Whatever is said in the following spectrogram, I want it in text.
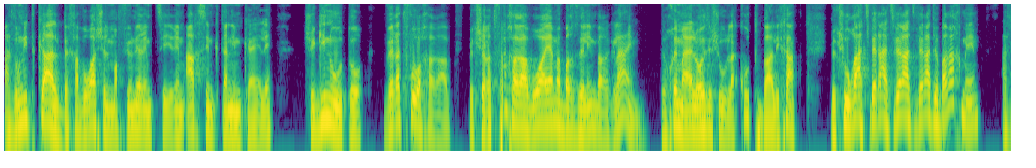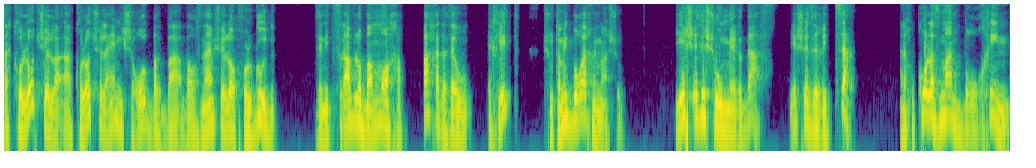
אז הוא נתקל בחבורה של מאפיונרים צעירים, ערסים קטנים כאלה, שגינו אותו ורדפו אחריו, וכשרדפו אחריו הוא היה עם הברזלים ברגליים. זוכרים, היה לו איזשהו לקות בהליכה. וכשהוא רץ ורץ ורץ ורץ וברח מהם, אז הקולות, של, הקולות שלהם נשארו באוזניים שלו, for good. זה נצרב לו במוח, הפחד הזה, הוא החליט שהוא תמיד בורח ממשהו. יש איזשהו מרדף, יש איזו ריצה. אנחנו כל הזמן בורחים,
